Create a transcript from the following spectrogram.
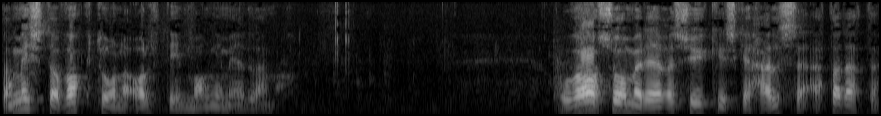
Da mister vakttårnet alltid mange medlemmer. Og hva så med deres psykiske helse etter dette?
